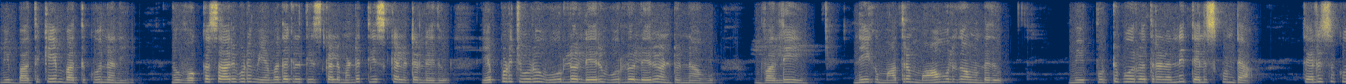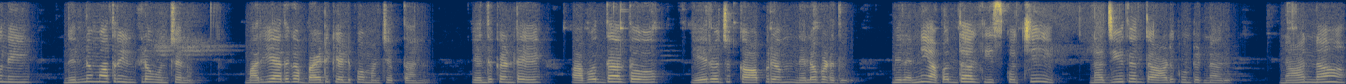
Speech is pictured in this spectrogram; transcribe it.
మీ బతికేం బతుకునని నువ్వు ఒక్కసారి కూడా మీ అమ్మ దగ్గర తీసుకెళ్ళమంటే తీసుకెళ్ళటం లేదు. ఎప్పుడు చూడు ఊర్లో లేరు ఊర్లో లేరు అంటున్నావు. వలి నీకు మాత్రం మామూలుగా ఉండదు. మీ పుట్టు పూర్వతరాలన్నీ తెలుసుకుంటా. తెలుసుకుని నిన్ను మాత్రం ఇంట్లో ఉంచను. మర్యాదగా బయటికి వెళ్ళిపోమని చెప్తాను. ఎందుకంటే అబద్ధాలతో ఏ రోజు కాపురం నిలబడదు. మీరన్నీ అబద్ధాలు తీసుకొచ్చి నా జీవితంతో ఆడుకుంటున్నారు. నాన్న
